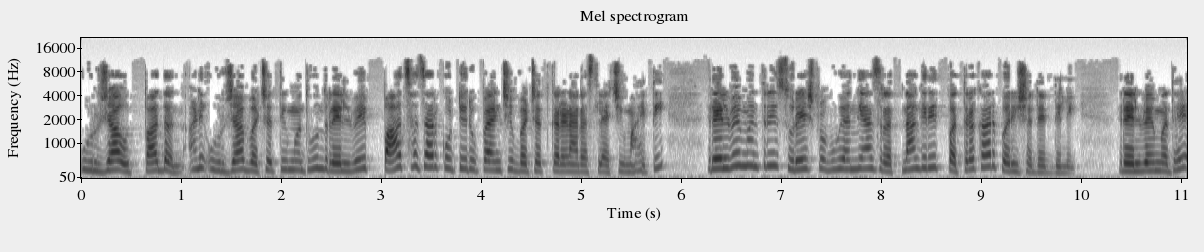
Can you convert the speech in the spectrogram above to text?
ऊर्जा उत्पादन आणि ऊर्जा बचतीमधून रेल्वे पाच हजार कोटी रुपयांची बचत करणार असल्याची माहिती रेल्वे मंत्री सुरेश प्रभू यांनी आज रत्नागिरीत पत्रकार परिषदेत दिली. रेल्वेमध्ये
